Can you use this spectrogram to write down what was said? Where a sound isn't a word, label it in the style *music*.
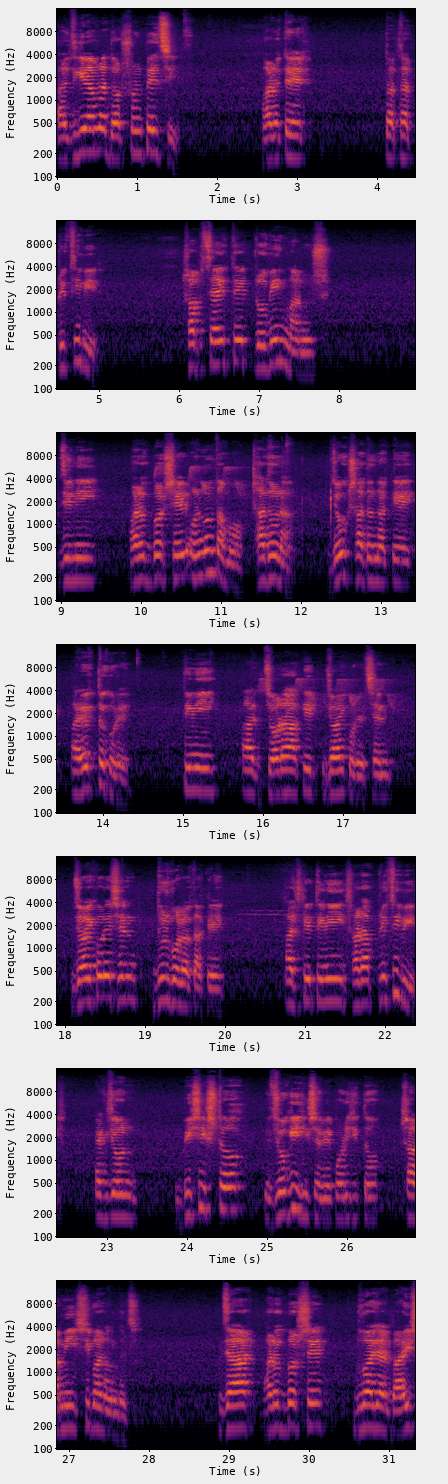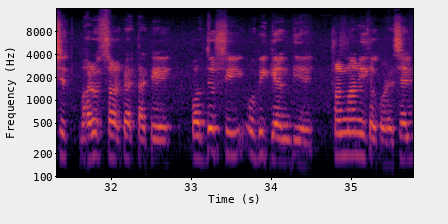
আজকে আমরা দর্শন পেয়েছি ভারতের তথা পৃথিবীর সবচাইতে প্রবীণ মানুষ, যিনি ভারতবর্ষের অন্যতম সাধনা, যোগ সাধনাকে আয়ত্ত করে তিনি আজ জড়াকে জয় করেছেন জয় করেছেন দুর্বলতাকে। আজকে তিনি সারা পৃথিবীর একজন বিশিষ্ট যোগী হিসেবে পরিচিত স্বামী শিবানন্দজি। যার ভারতবর্ষে দু হাজার বাইশে ভারত সরকার তাকে পদ্মশ্রী ও বিজ্ঞান দিয়ে সম্মানিত করেছেন।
